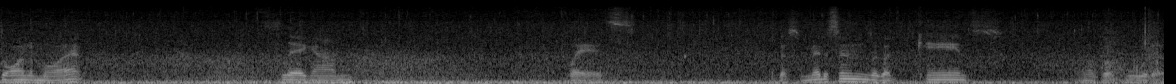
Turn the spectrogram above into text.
dynamite, flare gun, flares. I've got some medicines, I've got cans, and I've got water.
